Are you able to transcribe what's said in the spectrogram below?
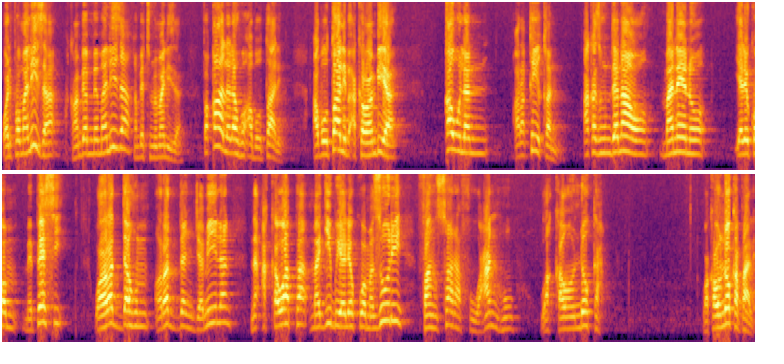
Walipomaliza akamwambia mmemaliza? Akamwambia tumemaliza. Faqala lahum abu talib. Abu talib akawaambia qaulan raqiqan. Akazungumza nao maneno yaliyokuwa mepesi waraddahum raddan jamilan na akawapa majibu yaliyokuwa mazuri fansarafu anhu wakaondoka. Wakaondoka pale.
